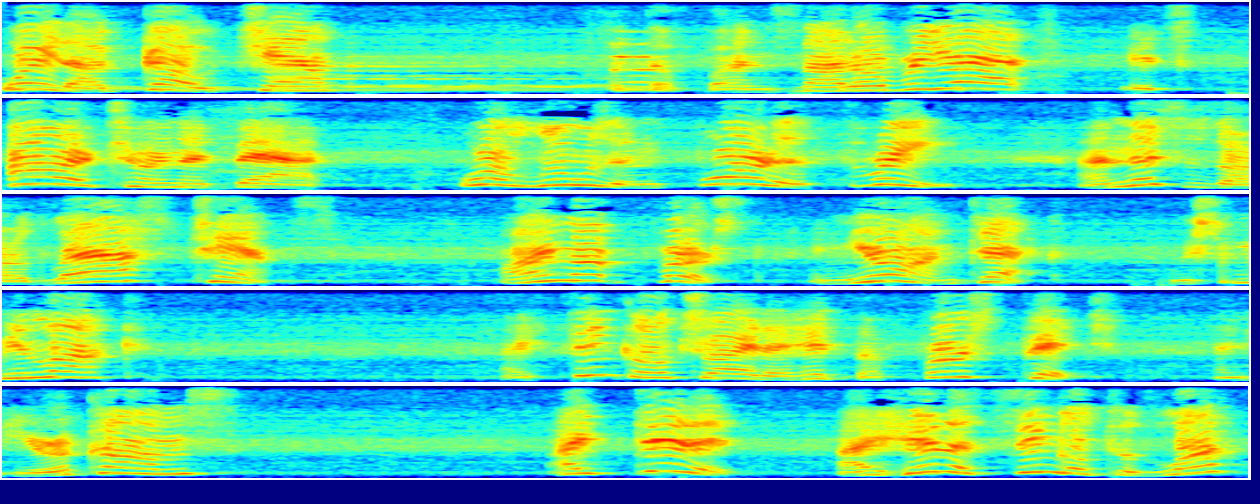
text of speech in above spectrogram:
Way to go, champ. But fun's not over yet. It's our turn at bat. We're losing four to three, and this is our last chance. I'm up first, and you're on deck. Wish me luck. I think I'll try to hit the first pitch, and here it comes. I did it! I hit a single to left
